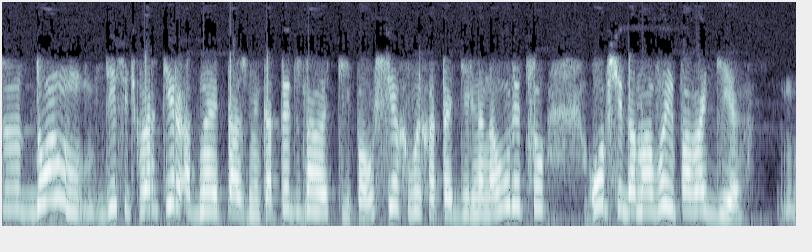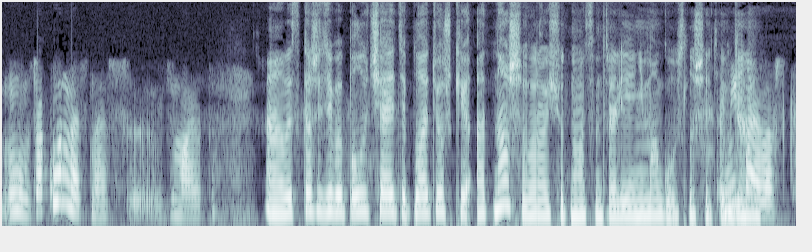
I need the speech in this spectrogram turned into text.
э, дом, 10 квартир, одноэтажный, коттеджного типа. У всех выход отдельно на улицу. Общедомовые по воде. Ну, законно с нас э, взимают. А вы скажите, вы получаете платежки от нашего расчетного центра, или я не могу услышать, Евгения? Михайловск.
